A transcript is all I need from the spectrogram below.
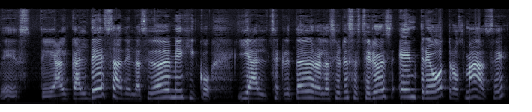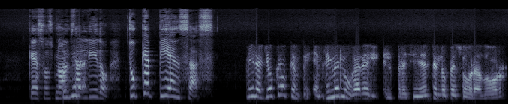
este, alcaldesa de la Ciudad de México y al secretario de Relaciones Exteriores, entre otros más, ¿eh? que esos no pues han salido. ¿Tú qué piensas? Mira, yo creo que en, primer lugar el, presidente López Obrador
